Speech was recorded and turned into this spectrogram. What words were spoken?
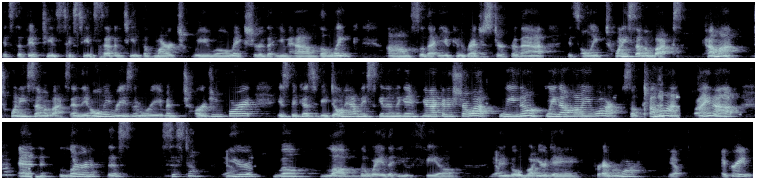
it's the 15th 16th 17th of march we will make sure that you have the link um, so that you can register for that. It's only 27 bucks. Come on, 27 bucks. And the only reason we're even charging for it is because if you don't have any skin in the game, you're not going to show up. We know, we know how you are. So come on, sign up and learn this system. Yeah. You will love the way that you feel yep. and go about your day forevermore. Yep. Agreed.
